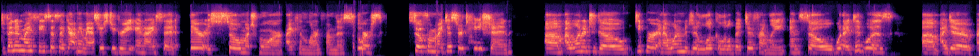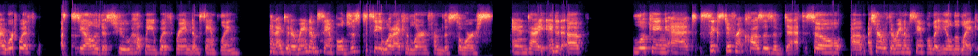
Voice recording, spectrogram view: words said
defended my thesis, I got my master's degree, and I said, there is so much more I can learn from this source. So for my dissertation, um, I wanted to go deeper and I wanted to look a little bit differently. And so what I did was um, I did a, I worked with a sociologist who helped me with random sampling and I did a random sample just to see what I could learn from the source. And I ended up looking at six different causes of death. So um, I started with a random sample that yielded like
